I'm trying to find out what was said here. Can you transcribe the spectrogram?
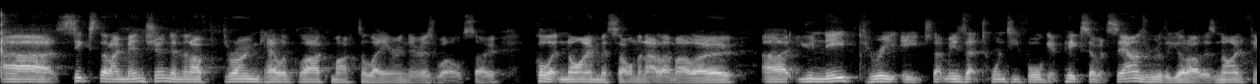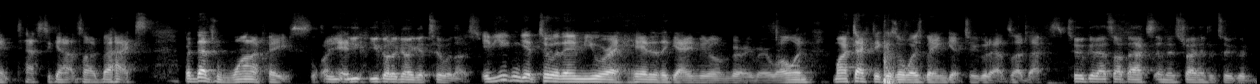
uh, six that I mentioned, and then I've thrown Caleb Clark, Mark Telea in there as well. So call it nine with Solomon Alaimalo. Uh, you need three each. That means that 24 get picked. So it sounds really good. Oh, there's nine fantastic outside backs, but that's one apiece. So you, you, you got to go get two of those. If you can get two of them, you are ahead of the game. You're doing very, very well. And my tactic has always been get two good outside backs. Two good outside backs, and then straight into two good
